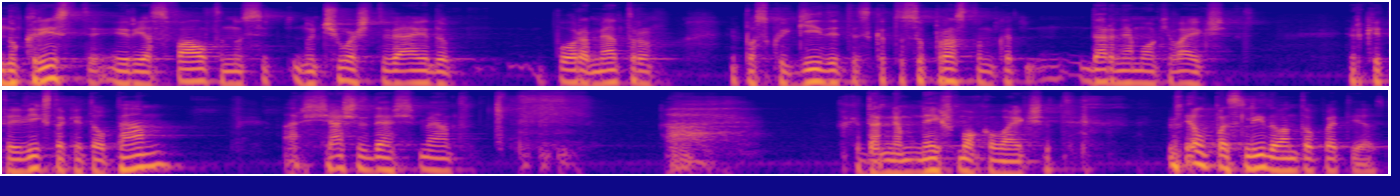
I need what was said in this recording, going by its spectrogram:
nukristi ir į asfaltą nučiuošti veidą porą metrų ir paskui gydytis, kad tu suprastum, kad dar nemoki vaikščioti. Ir kai tai vyksta, kai tau pam, ar 60 metų, ah, kad dar ne, neišmoko vaikščioti. Vėl paslydau ant to paties.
